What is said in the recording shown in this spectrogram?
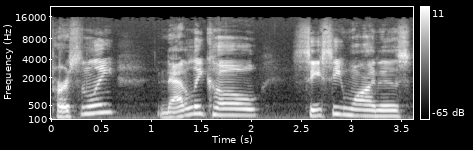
personally, Natalie Cole, CeCe Winans,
